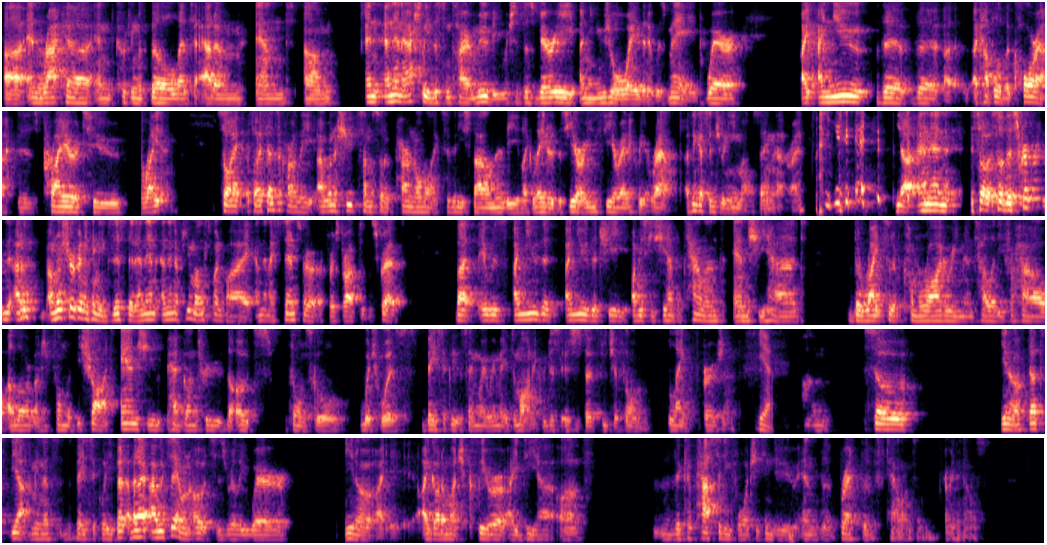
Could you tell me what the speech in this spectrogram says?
uh, and Rakka and Cooking with Bill led to Adam, and um, and and then actually this entire movie which is this very unusual way that it was made where i, I knew the the uh, a couple of the core actors prior to writing. So i so i said to carly i want to shoot some sort of paranormal activity style movie like later this year. Are you theoretically around? I think i sent you an email saying that right? You did. Yeah and then so so the script i don't i'm not sure if anything existed. And then and then a few months went by and then i sent her a first draft of the script but it was i knew that i knew that she obviously she had the talent and she had the right sort of camaraderie mentality for how a lower budget film would be shot. And she had gone through the oats film school which was basically the same way we made demonic. We just it was just a feature film length version. Yeah. Um, so you know that's yeah i mean that's basically but but I, I would say on oats is really where you know i i got a much clearer idea of the capacity for what she can do and the breadth of talent and everything else.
